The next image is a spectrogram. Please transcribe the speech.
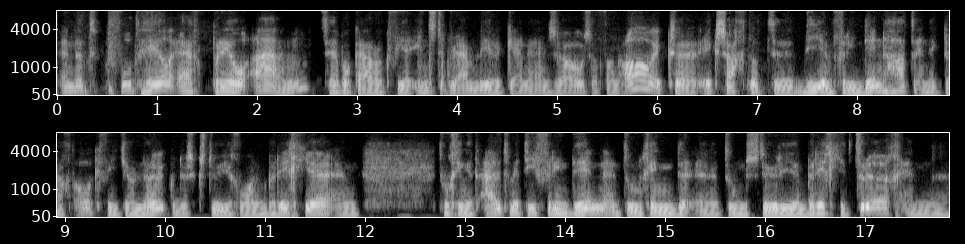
En dat voelt heel erg pril aan. Ze hebben elkaar ook via Instagram leren kennen en zo. Zo van, oh, ik, uh, ik zag dat uh, die een vriendin had. En ik dacht, oh, ik vind jou leuk. Dus ik stuur je gewoon een berichtje. En toen ging het uit met die vriendin. En toen, ging de, uh, toen stuurde je een berichtje terug. En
